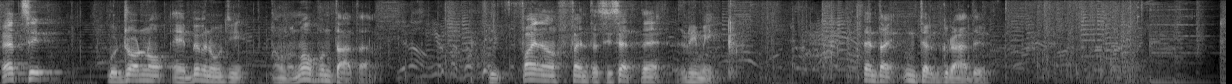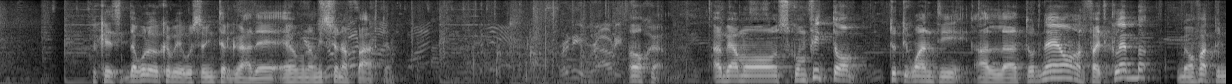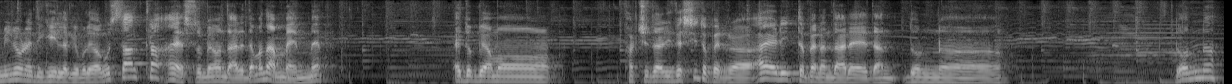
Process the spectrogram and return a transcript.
Ragazzi, buongiorno e benvenuti a una nuova puntata di Final Fantasy VII Remake. Tenta intergrade. Perché da quello che ho capito questo intergrade è una missione a parte. Ok, abbiamo sconfitto tutti quanti al torneo, al Fight Club. Abbiamo fatto il milione di kill che voleva quest'altra. Adesso dobbiamo andare da Madame M e dobbiamo farci dare il vestito per Aerith per andare da Don... Don...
